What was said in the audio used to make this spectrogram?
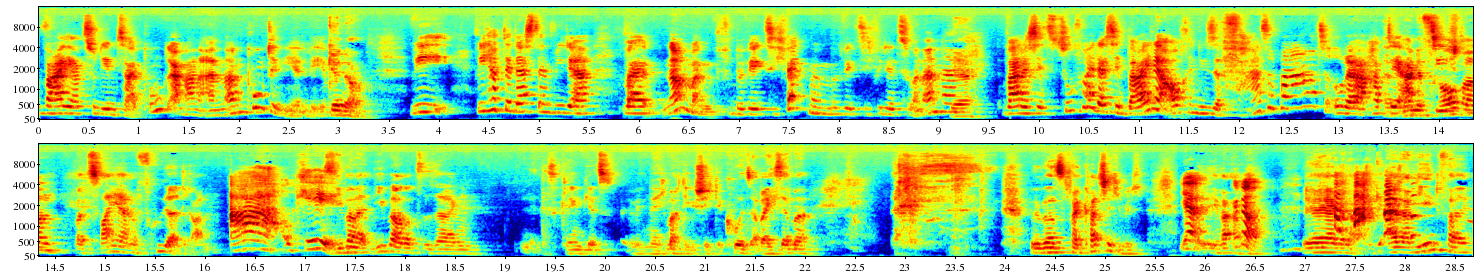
war ja zu dem Zeitpunkt an einem anderen Punkt in ihrem Leben. Genau. Wie, wie habt ihr das denn wieder, weil na, man bewegt sich weg, man bewegt sich wieder zueinander. Ja. War das jetzt Zufall, dass ihr beide auch in dieser Phase wart? Oder habt ihr Äh, Meine aktiv Frau war, war zwei Jahre früher dran. Ah, okay. Sie war, die war sozusagen, das klingt jetzt, ne, ich mache die Geschichte kurz, aber ich sag mal, sonst verquatsche ich mich. Ja, war- genau. Ja, ja, genau. Also auf jeden Fall,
